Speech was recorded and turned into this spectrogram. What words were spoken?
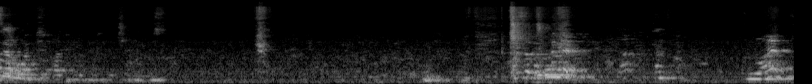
Це от, відключаємося. Виходить? Так. Онлайн?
